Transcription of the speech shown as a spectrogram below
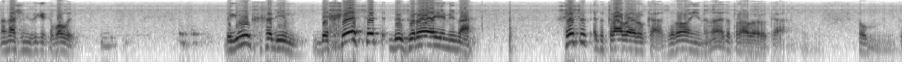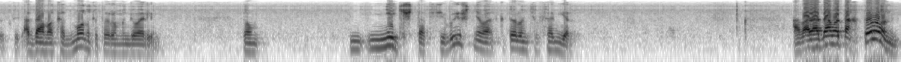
на нашем языке кабалы. Бегемут хасадим, де хесед де зроа имена. Хесед это правая рука, зроа имена это правая рука. том, так сказать, Адама Кадмона, о котором мы говорим, в том нечто Всевышнего, с которого начался мир. А Валадама Тахтон,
